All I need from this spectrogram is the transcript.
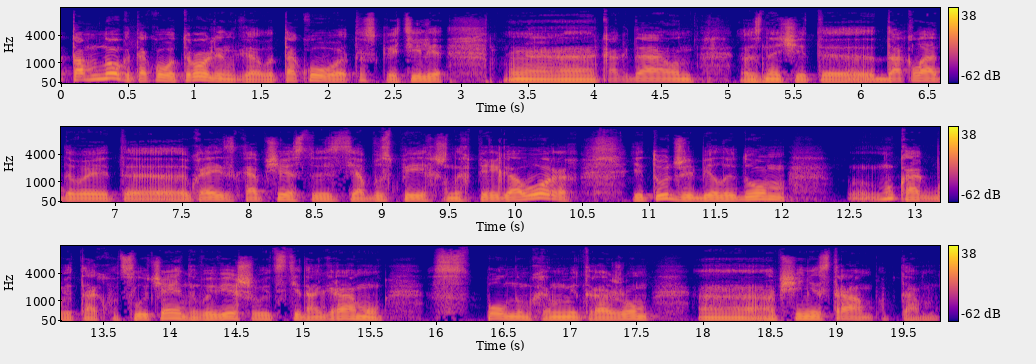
там много такого троллинга, вот такого, так сказать, или э, когда он, значит, э, докладывает э, украинской общественности об успешных переговорах, и тут же Белый дом ну, как бы так вот случайно вывешивает стенограмму с полным хронометражом а, общения с Трампом. Там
